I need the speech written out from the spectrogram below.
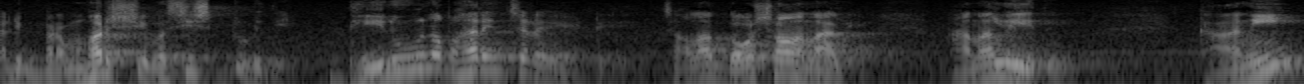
అది బ్రహ్మర్షి వశిష్ఠుడిది. ధేనువును అపహరించడం ఏమిటి చాలా దోషం అనాలి. అనలేదు. కానీ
